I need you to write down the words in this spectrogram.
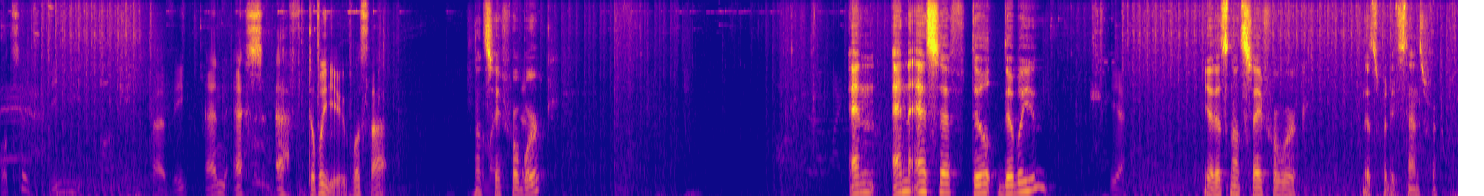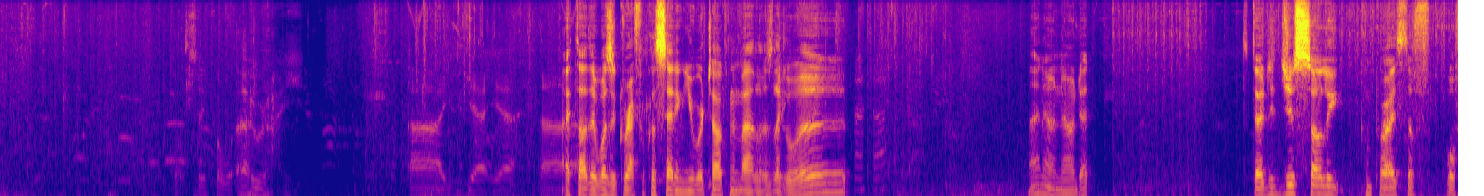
What's a V? Uh, V NSFW. What's that? Not safe for work. N NSFW. Yeah. Yeah, that's not safe for work. That's what it stands for. What's safe for? Work. Oh right. Uh, yeah, yeah. Uh, I thought it was a graphical setting you were talking about. I was like, what? I don't know that. That it just solely comprised of, of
